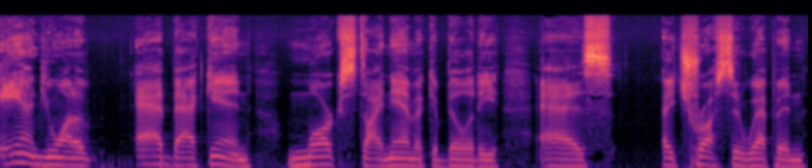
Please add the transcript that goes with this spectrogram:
and you want to add back in Mark's dynamic ability as a trusted weapon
